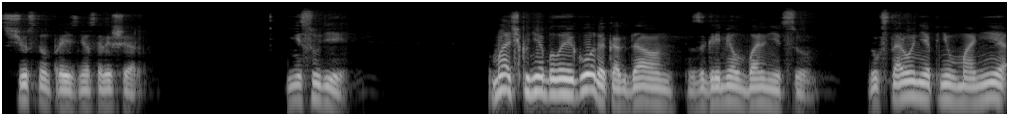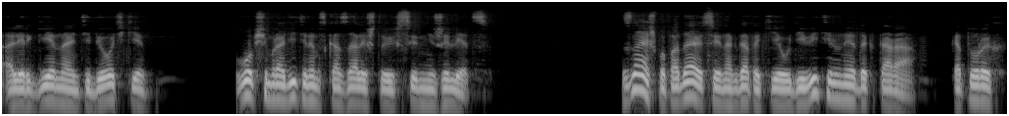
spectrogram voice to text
с чувством произнес Алишер. Не суди. Мальчику не было и года, когда он загремел в больницу. Двухсторонняя пневмония, аллергия на антибиотики. В общем, родителям сказали, что их сын не жилец. Знаешь, попадаются иногда такие удивительные доктора, которых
